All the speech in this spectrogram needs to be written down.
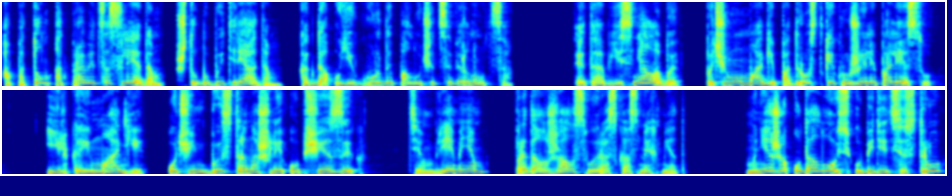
а потом отправиться следом, чтобы быть рядом, когда у Егурды получится вернуться. Это объясняло бы, почему маги-подростки кружили по лесу. Илька и маги очень быстро нашли общий язык. Тем временем продолжал свой рассказ Мехмед. Мне же удалось убедить сестру,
